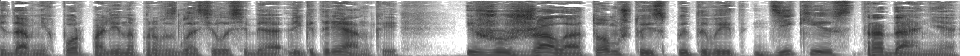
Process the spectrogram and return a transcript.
Недавних пор Полина провозгласила себя вегетарианкой и жужжала о том, что испытывает дикие страдания,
